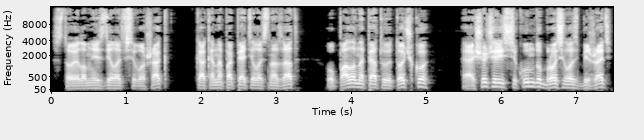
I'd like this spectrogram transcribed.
Стоило мне сделать всего шаг, как она попятилась назад, упала на пятую точку, а еще через секунду бросилась бежать,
